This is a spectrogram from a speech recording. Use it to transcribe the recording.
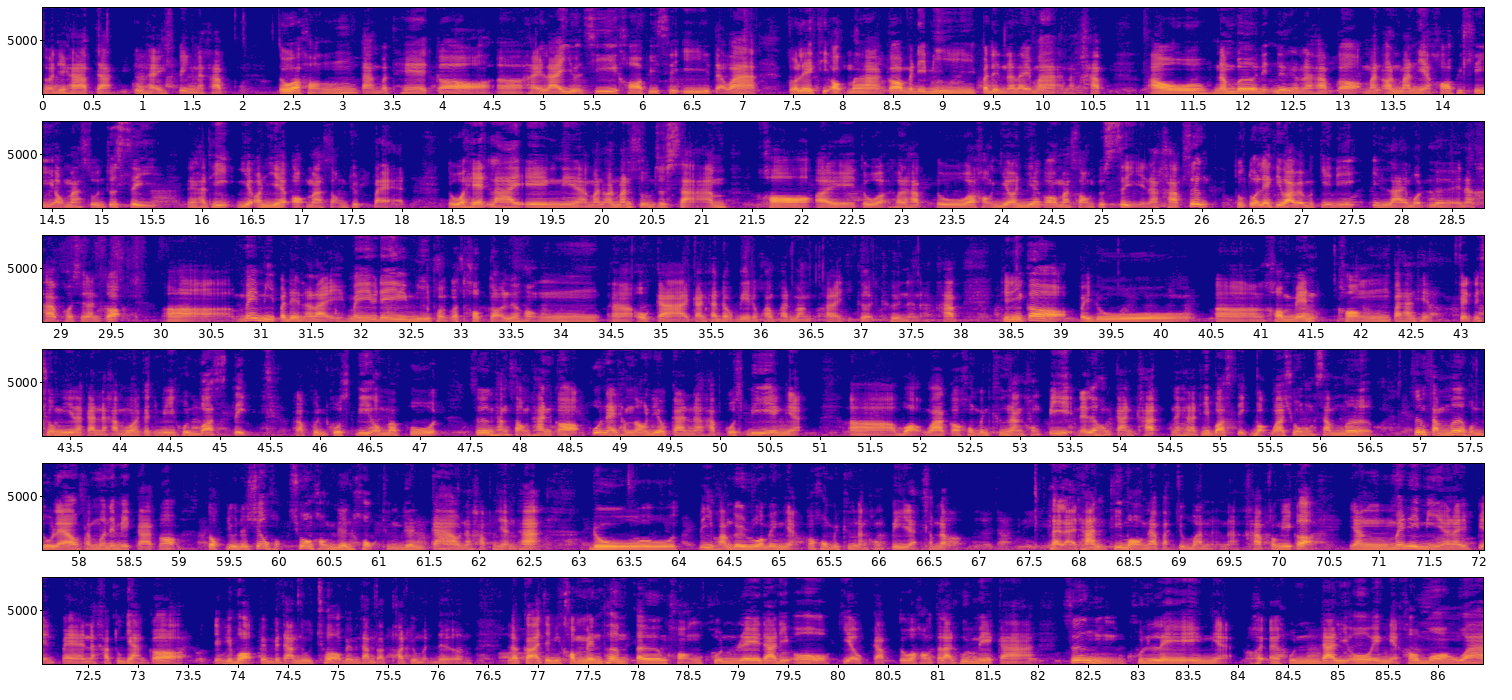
สวัสดีครับ จากกรุงไทยเอ็กซ์ปิงนะครับ ตัวของต่างประเทศก็ไฮไลท์อยู่ที่คอ PCE แต่ว่าตัวเลขที่ออกมาก็ไม่ได้มีประเด็นอะไรมากนะครับเอานัมเบอร์นิดนึงนะครับ ก็มันออนมันเนี่ยคอ PCE ออกมา 0.4นะครับที่ year on year ออกมา 2.8 ตัว headline เองเนี่ยมันออนมัน 0.3 คอไอตัวโทษนะครับ ตัวของ year on year ก็ออกมา 2.4 นะครับ ซึ่งทุกตัวเลขที่ว่าไปเมื่อกี้นี้อินไลน์หมดเลยนะครับ เพราะฉะนั้นก็ ไม่มีประเด็นอะไร ไม่ได้มีผลกระทบต่อเรื่องของอโอกาสการคัดดอกเบี้ยหรือความคาดหวังอะไรที่เกิดขึ้นนะครับ ทีนี้ก็ไปดูคอมเมนต์ของประธานเฟดในช่วงนี้แล้วกันนะครับเมื่อวานก็จะมีคุณบอสติกกับคุณกูสบี้ออกมาพูด ซึ่งทั้งสองท่านก็พูดในทำนองเดียวกันนะครับกูสบี้เองเนี่ยบอกว่าก็คงเป็นครึ่งหลังของปีในเรื่องของการ cut ในขณะที่บอสติกบอกว่าช่วงของ summer ซึ่ง summer ผมดูแล้ว summer ในอเมริกาก็ ตกอยู่ในช่วงช่วงของเดือน 6 ถึงเดือน 9 นะครับ เพราะฉะนั้นถ้าดูตีความโดยรวมเองเนี่ยก็คงเป็นครึ่งหลังของปีแหละสำหรับหลาย ๆ ท่านที่มองนะปัจจุบันนะครับ ตรงนี้ก็ยังไม่ได้มีอะไรเปลี่ยนแปลงนะครับ ทุกอย่างก็อย่างที่บอกเป็นไปตามนูโชเป็นไปตาม dot plot อยู่เหมือนเดิม แล้วก็อาจจะมี comment เพิ่มเติมของคุณ Ray Dalioเกี่ยวกับตัวของตลาดหุ้นอเมริกา ซึ่งคุณเลเองเนี่ยคุณดาริโอเองเนี่ยเขามองว่า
